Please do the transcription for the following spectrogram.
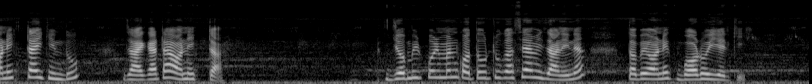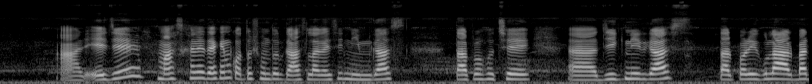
অনেকটাই কিন্তু জায়গাটা অনেকটা। জমির পরিমাণ কতটুকু আছে আমি জানি না, তবে অনেক বড়ই আর কি। আর এই যে মাঝখানে দেখেন কত সুন্দর গাছ লাগাইছি, নিম গাছ তারপর হচ্ছে জিগনির গাছ, তারপর এগুলো আরবার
